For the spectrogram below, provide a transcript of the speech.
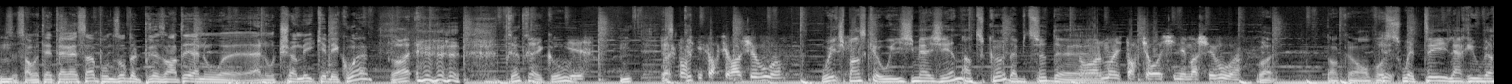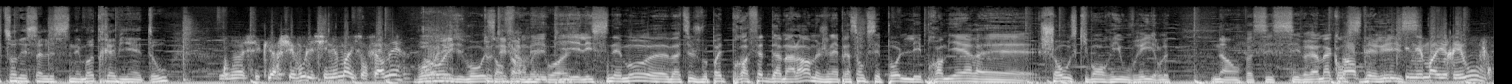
Mm. Ça, ça va être intéressant pour nous autres de le présenter à nos, euh, à nos chummés québécois. Ouais. très, très cool. Yes. Mm. Je pense qu'il sortira chez vous. Hein. Oui, je pense que oui. J'imagine, en tout cas, d'habitude. euh, Normalement, il sortira au cinéma chez vous. Hein. Ouais. Donc, euh, on va souhaiter la réouverture des salles de cinéma très bientôt. Ouais, c'est clair. Chez vous, les cinémas, ils sont fermés? Ouais, oui, les- ouais, ils sont fermés. fermé, ouais. Puis les cinémas, euh, ben, tu sais, je veux pas être prophète de malheur, mais j'ai l'impression que c'est pas les premières euh, choses qui vont réouvrir. Là. Non. Parce que c'est- vraiment Non, considéré. les cinémas, ils réouvrent.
